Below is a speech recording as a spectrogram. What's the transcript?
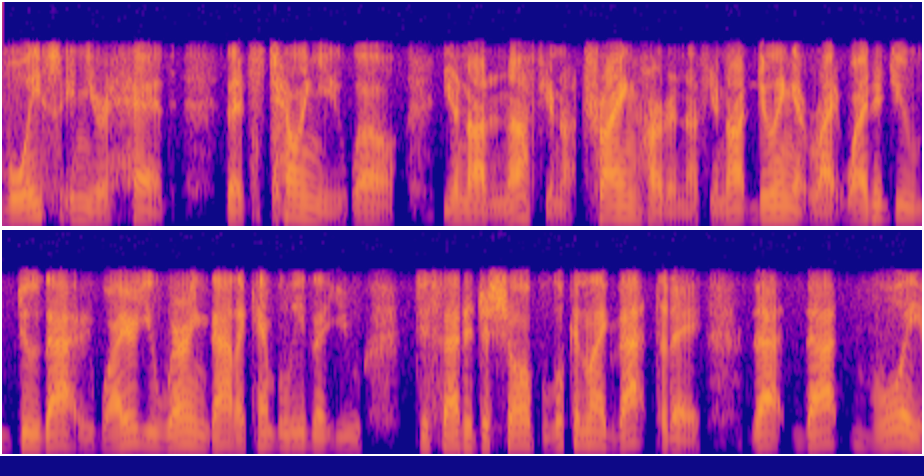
voice in your head that's telling you, well, you're not enough, you're not trying hard enough, you're not doing it right. Why did you do that? Why are you wearing that? I can't believe that you decided to show up looking like that today. That that voice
